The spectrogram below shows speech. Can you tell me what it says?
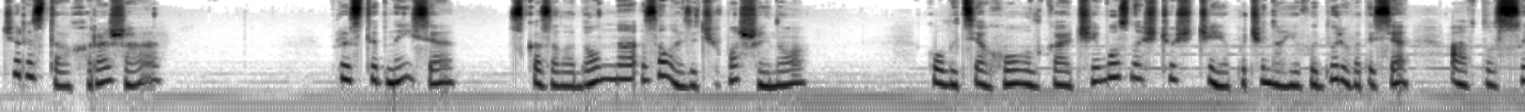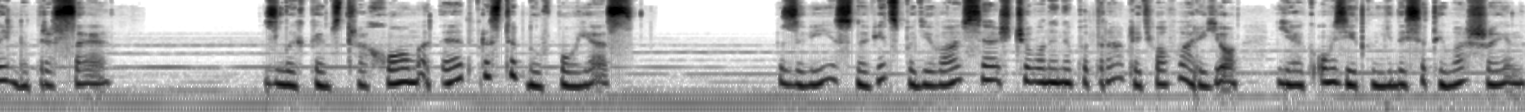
через дах гаража. Пристебнися, сказала Донна, залазячи в машину. Коли ця голка чи бозна що ще починає видурюватися, авто сильно трясе. З легким страхом Тед пристебнув пояс. Звісно, він сподівався, що вони не потраплять в аварію, як у зіткненні десяти машин.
